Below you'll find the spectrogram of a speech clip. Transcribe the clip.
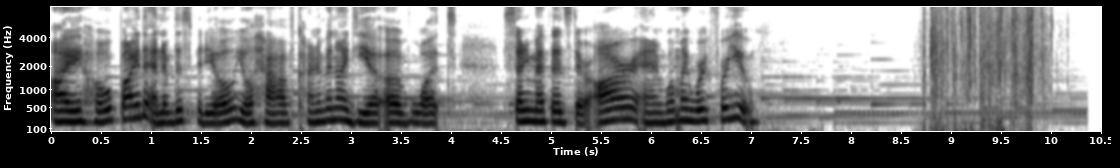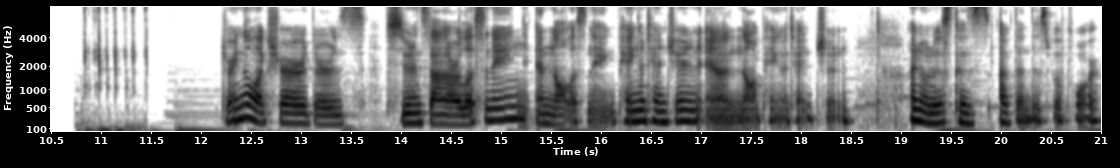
I hope by the end of this video you'll have kind of an idea of what study methods there are and what might work for you. During the lecture, there's students that are listening and not listening, paying attention and not paying attention. I this because I've done this before.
